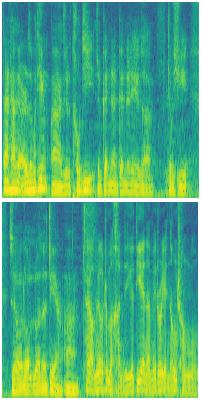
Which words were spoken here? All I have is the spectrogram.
但是他的儿子不听啊，就是投机，就跟着跟着这个周须，最后落落得这样啊。他要没有这么狠的一个爹呢，没准也能成功。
